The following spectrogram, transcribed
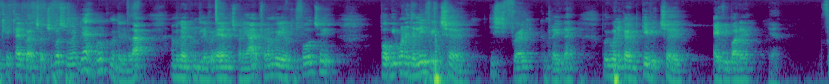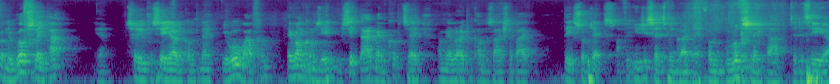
Kev got in touch with us and we went, yeah, we'll come and deliver that, and we're going to come deliver it here on the 28th, and I'm really looking forward to it. But we want to deliver it to. This is free completely, but we want to go and give it to everybody. Yeah. From the rough sleeper. Yeah. To the CEO of the company, you're all welcome. Everyone comes in, you sit down, we have a cup of tea, and we have an open conversation about these subjects. I think you just said something great there. From the rough sleeper to the CEO,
